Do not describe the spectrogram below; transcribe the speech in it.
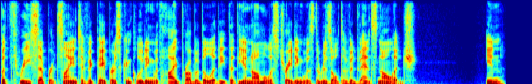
but three separate scientific papers concluding with high probability that the anomalous trading was the result of advanced knowledge. In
